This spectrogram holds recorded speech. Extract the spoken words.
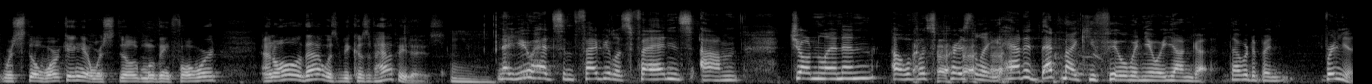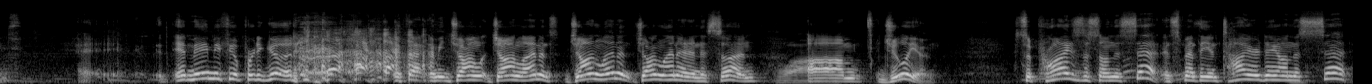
we're still working and we're still moving forward. And all of that was because of Happy Days. Now, you had some fabulous fans um, John Lennon, Elvis Presley. How did that make you feel when you were younger? That would have been brilliant. it made me feel pretty good. In fact, I mean, John, John Lennon's, John Lennon, John Lennon and his son, um, Julian, surprised us on the set and spent the entire day on the set.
